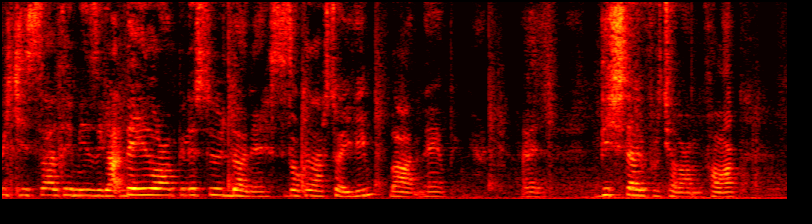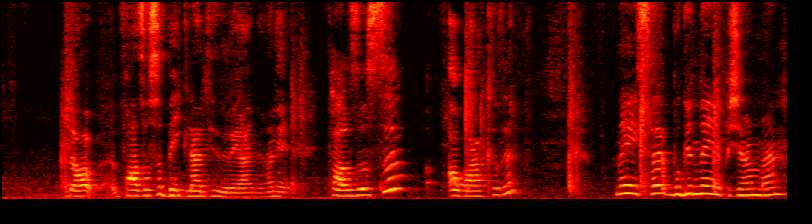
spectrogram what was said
Bir kişisel temizlik, deodorant bile sürüldü hani size o kadar söyleyeyim. Ben ne yapayım yani. Hani dişler fırçalandı falan. Daha fazlası beklentidir yani. Hani fazlası abartıdır. Neyse bugün ne yapacağım ben?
